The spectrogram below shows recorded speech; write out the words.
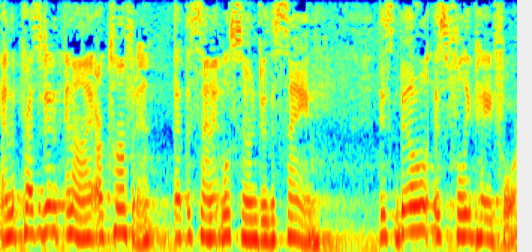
and the President and I are confident that the Senate will soon do the same. This bill is fully paid for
